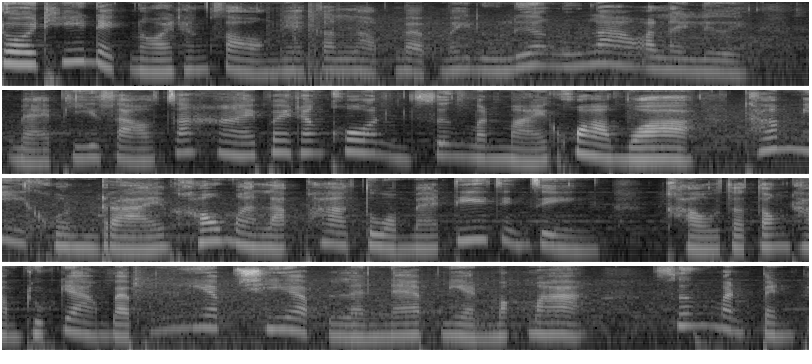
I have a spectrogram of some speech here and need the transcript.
โดยที่เด็กน้อยทั้งสองเนี่ยก็หลับแบบไม่รู้เรื่องรู้ราวอะไรเลย แม้พี่สาวจะหายไปทั้งคน ซึ่งมันหมายความว่า ถ้ามีคนร้ายเข้ามาลักพาตัวแมดดี้จริงๆ เขาจะต้องทำทุกอย่างแบบเงียบเชียบและแนบเนียนมากๆ ซึ่งมันเป็นไป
